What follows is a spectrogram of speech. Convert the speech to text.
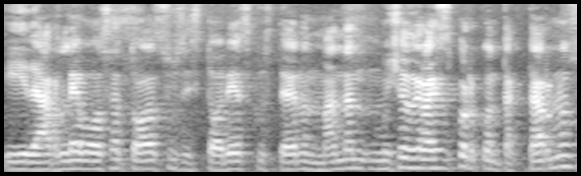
y darle voz a todas sus historias que ustedes nos mandan. Muchas gracias por contactarnos.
